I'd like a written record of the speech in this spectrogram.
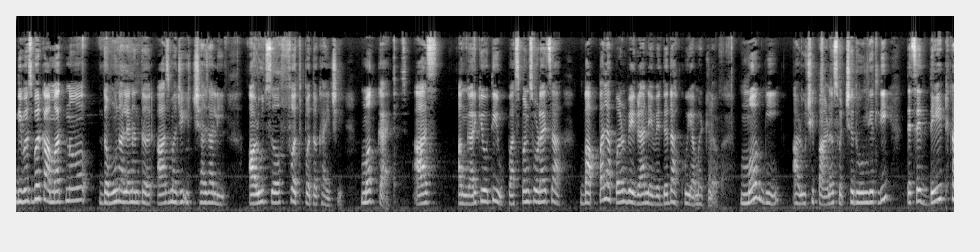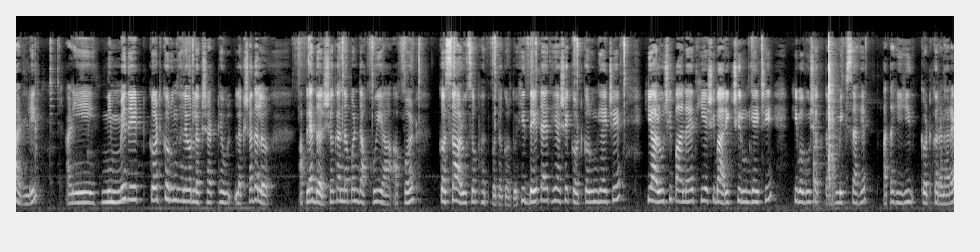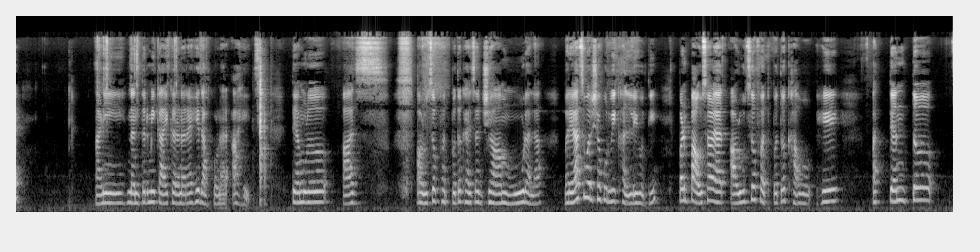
दिवसभर कामातनं दमून आल्यानंतर आज माझी इच्छा झाली आळूचं फतपतं खायची. मग काय? आज अंगारकी होती उपवास पण सोडायचा बाप्पाला पण वेगळा नैवेद्य दाखवूया म्हटलं. मग मी आळूची पानं स्वच्छ धुवून घेतली त्याचे देठ काढले आणि निम्मे देठ कट करून झाल्यावर लक्षात ठेव लक्षात आलं आपल्या दर्शकांना पण दाखवूया आपण कसं आळूचं फतफतं करतो? ही देठ आहेत हे असे कट करून घ्यायचे. ही आळूची पानं आहेत ही अशी बारीक चिरून घ्यायची. ही बघू शकता मिक्स आहेत आता ही ही कट करणार आहे. आणि नंतर मी काय करणार आहे हे दाखवणार आहेच. त्यामुळं आज आळूचं फतफतं खायचा जाम मूड आला. बऱ्याच वर्षापूर्वी खाल्ली होती पण पावसाळ्यात आळूचं फतफतं खावं हे अत्यंत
